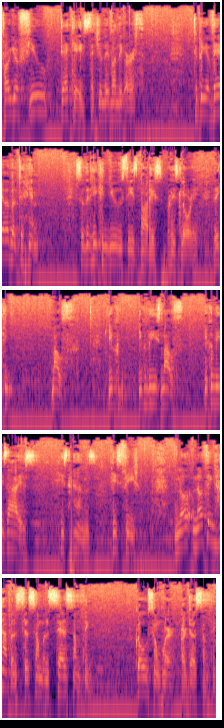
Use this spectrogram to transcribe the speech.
for your few decades that you live on the earth to be available to Him so that He can use these bodies for His glory. That He can mouth. You can you can be His mouth. You can be His eyes, His hands, His feet. No, nothing happens till someone says something, goes somewhere, or does something.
